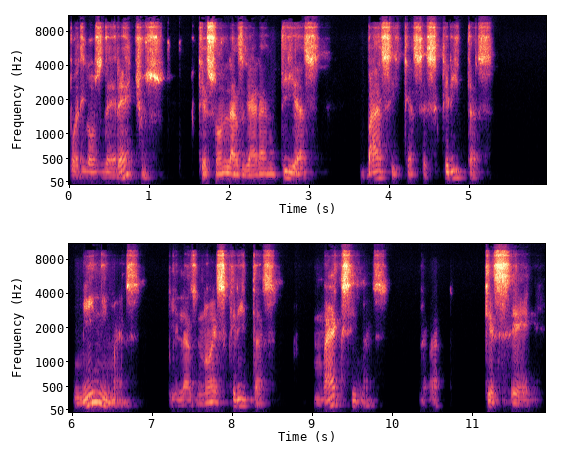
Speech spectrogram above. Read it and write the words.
pues los derechos, que son las garantías básicas, escritas, mínimas, y las no escritas, máximas, ¿verdad? que se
